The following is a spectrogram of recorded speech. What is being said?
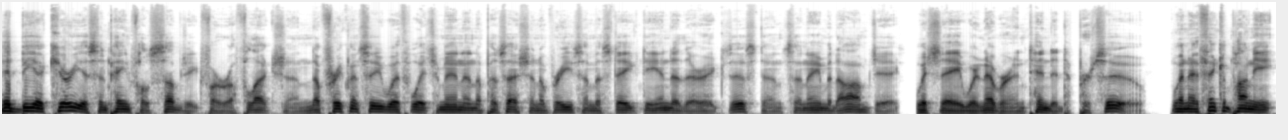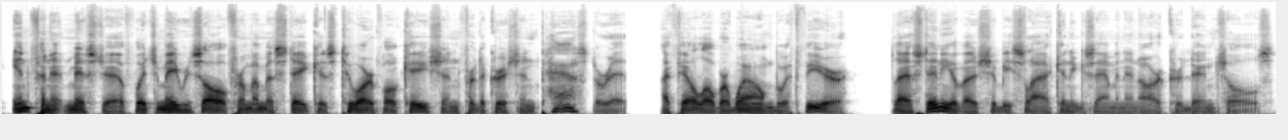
It be a curious and painful subject for reflection, the frequency with which men in the possession of reason mistake the end of their existence and aim at objects which they were never intended to pursue. When I think upon the infinite mischief which may result from a mistake as to our vocation for the Christian pastorate, I feel overwhelmed with fear lest any of us should be slack in examining our credentials.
